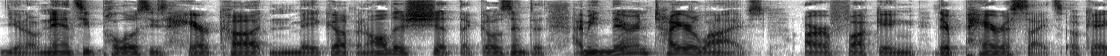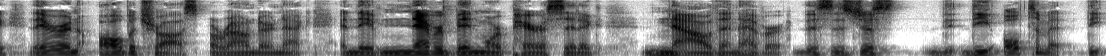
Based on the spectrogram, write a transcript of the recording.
you know, Nancy Pelosi's haircut and makeup and all this shit that goes into, I mean, their entire lives are fucking they're parasites okay? They're an albatross around our neck and they've never been more parasitic now than ever. This is just the, ultimate the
